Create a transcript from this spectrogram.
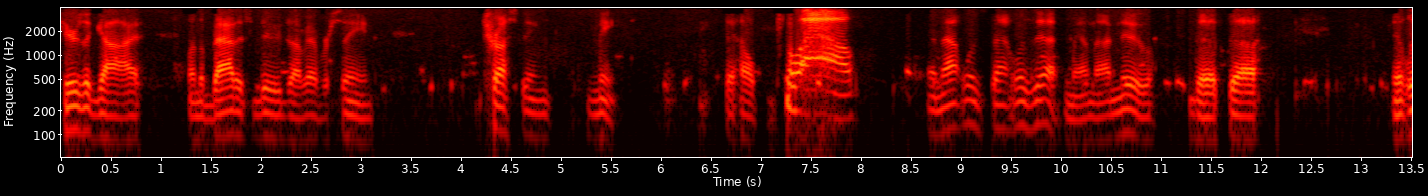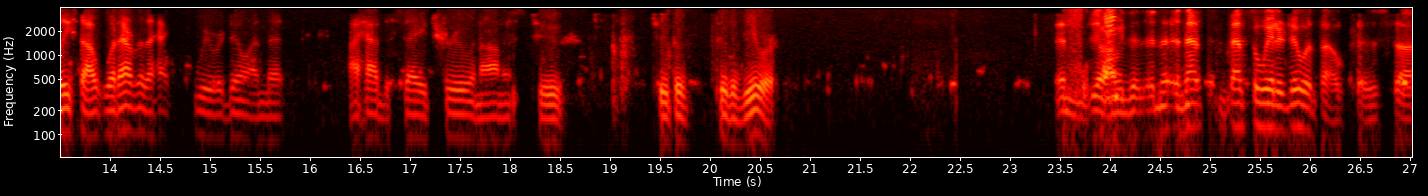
here's a guy, one of the baddest dudes I've ever seen, trusting me to help him Wow. and that was that was it, man. I knew that uh at least I, whatever the heck we were doing, that I had to stay true and honest to to the to the viewer. And you know, I mean, and, and that's that's the way to do it, though, because uh,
